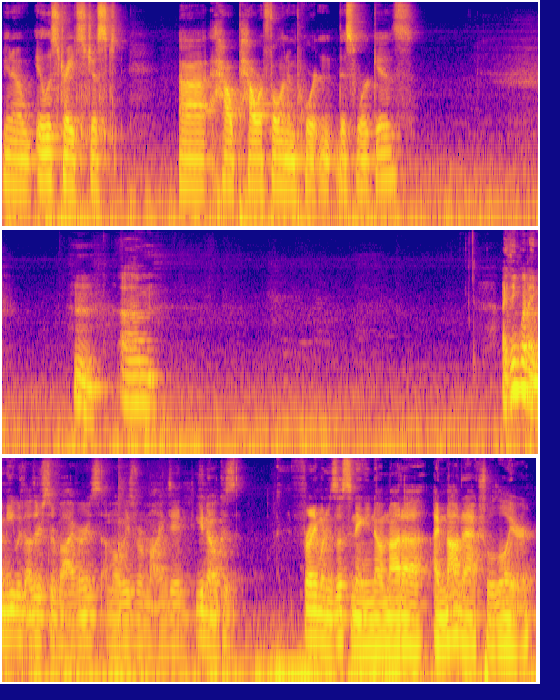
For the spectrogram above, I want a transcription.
you know illustrates just uh, how powerful and important this work is? Hmm. Um, I think when I meet with other survivors, I'm always reminded, you know, because for anyone who's listening, you know, I'm not a I'm not an actual lawyer.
